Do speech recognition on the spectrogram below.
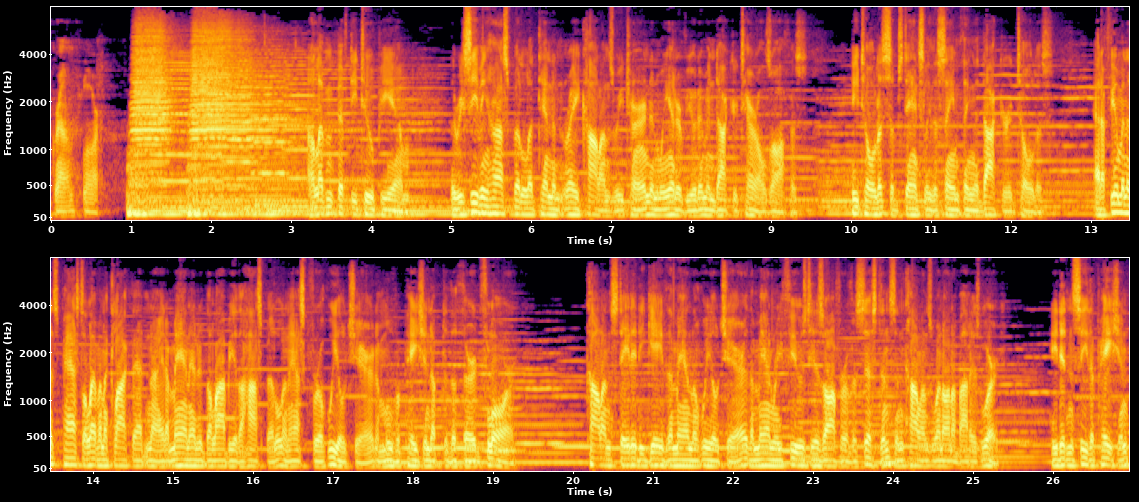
Ground floor. 11:52 p.m. The receiving hospital attendant Ray Collins returned, and we interviewed him in Dr. Terrell's office. He told us substantially the same thing the doctor had told us. At a few minutes past 11 o'clock that night, a man entered the lobby of the hospital and asked for a wheelchair to move a patient up to the third floor. Collins stated he gave the man the wheelchair. The man refused his offer of assistance, and Collins went on about his work. He didn't see the patient,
